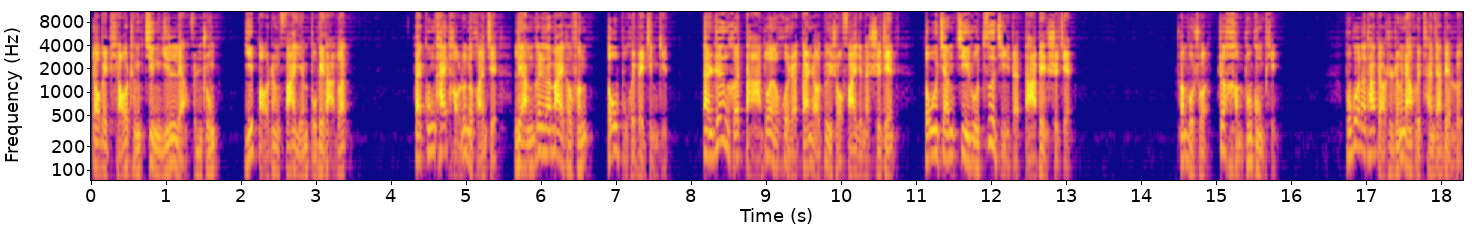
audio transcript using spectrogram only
要被调成静音两分钟，以保证发言不被打断。在公开讨论的环节，两个人的麦克风都不会被静音，但任何打断或者干扰对手发言的时间都将计入自己的答辩时间。川普说这很不公平，不过呢，他表示仍然会参加辩论。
